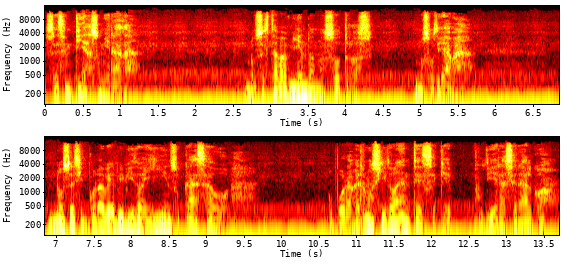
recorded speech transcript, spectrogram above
se sentía su mirada. Nos estaba viendo a nosotros, nos odiaba. No sé si por haber vivido ahí en su casa o, o por habernos ido antes de que pudiera hacer algo.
